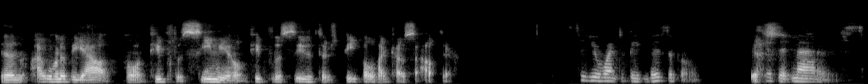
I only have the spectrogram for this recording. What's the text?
then I want to be out. I want people to see me. I want people to see that there's people like us out there. So you want to be visible yes. because it matters.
